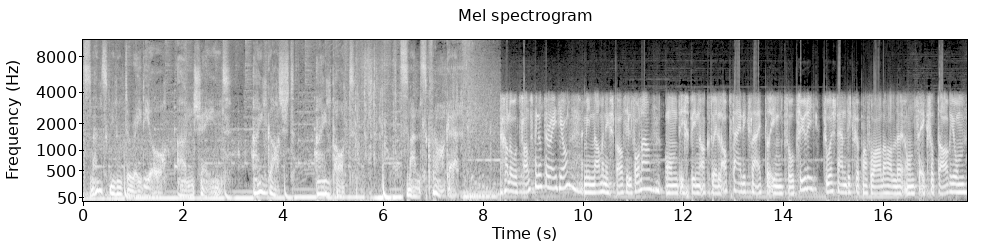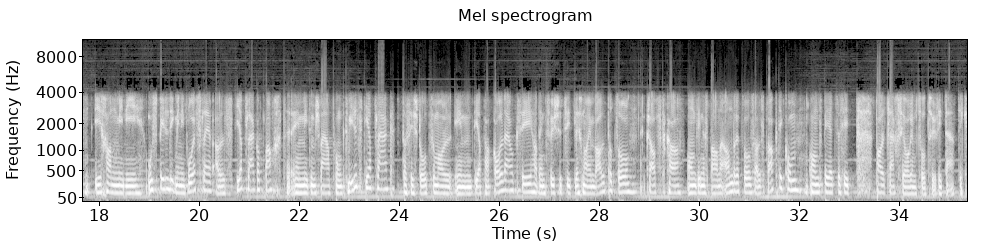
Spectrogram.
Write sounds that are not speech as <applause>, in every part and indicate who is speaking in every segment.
Speaker 1: 20 Minuten Radio Unchained. Ein Gast, ein Pod, 20 Fragen.
Speaker 2: Hallo 20 Minuten Radio. Mein Name ist Basil Vonau und ich bin aktuell Abteilungsleiter im Zoo Zürich, zuständig für die Masualenhalle und das Exotarium. Ich habe meine Ausbildung, meine Berufslehre als Tierpfleger gemacht, äh, mit dem Schwerpunkt Wildtierpflege. Das ist dort zumal im Tierpark Goldau gewesen, habe dann zwischenzeitlich noch im Walter Zoo geschafft und in ein paar anderen Zoos als Praktikum und bin jetzt seit bald sechs Jahren im Zoo Zürich tätig.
